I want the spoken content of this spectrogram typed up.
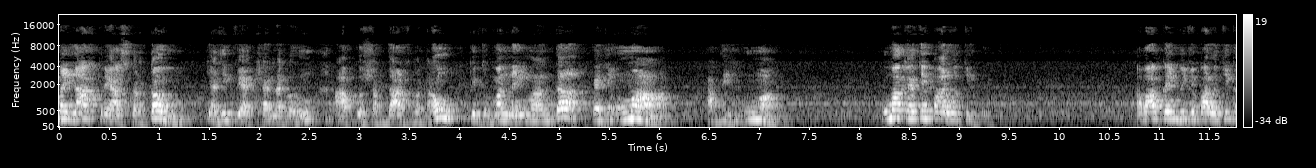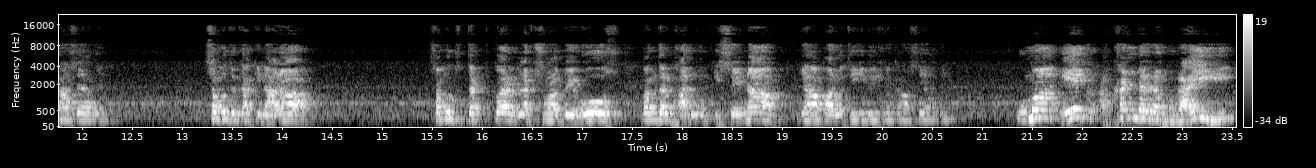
मैं लाख प्रयास करता हूँ कि अधिक व्याख्या न करूँ। आपको शब्दार्थ बताऊँ, किंतु मन नहीं मानता। कहते उमा आप देखिए, उमा। उमा कहते हैं पार्वती को। अब आप कहीं पीछे पार्वती कहाँ से आ गई? समुद्र का किनारा, समुद्र तट पर लक्ष्मण बेहोश, बंदर भालुओं की सेना, यहाँ पार्वती जी बीच में कहाँ से आ गई? उमा एक अखंड रघुराई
